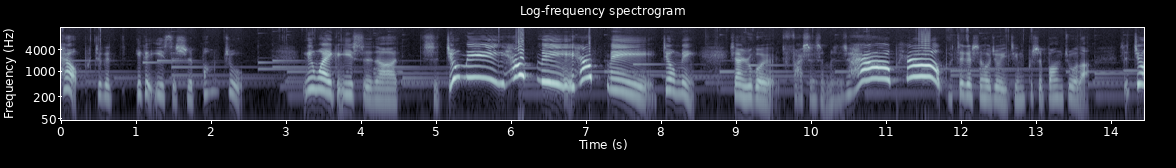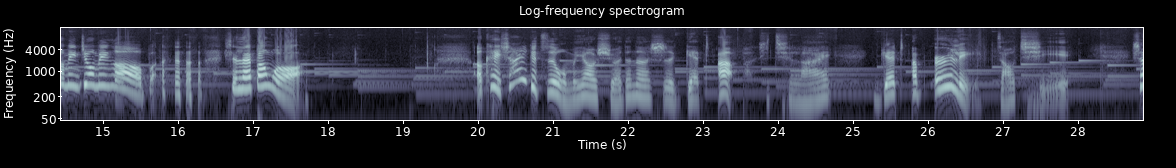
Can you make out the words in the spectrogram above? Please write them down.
Help 这个一个意思是帮助。另外一个意思呢是救命，help Me，help me，救命。像如果发生什么事情，help help，这个时候就已经不是帮助了，是救命救命哦，帮谁 来帮我？OK，下一个字我们要学的呢是 get up，是起来，get up early，早起。下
